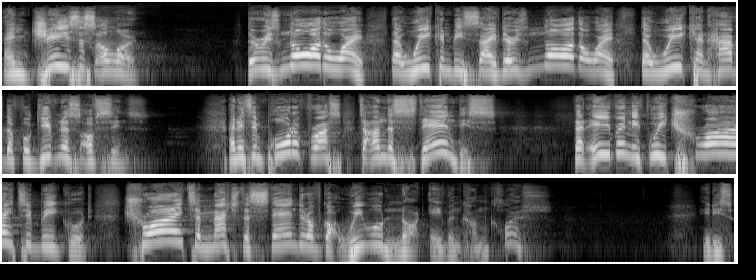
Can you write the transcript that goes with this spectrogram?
and Jesus alone. There is no other way that we can be saved. There is no other way that we can have the forgiveness of sins. And it's important for us to understand this that even if we try to be good, try to match the standard of God, we will not even come close. It is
